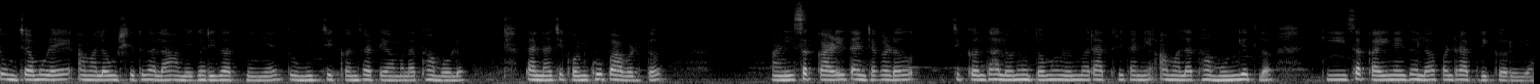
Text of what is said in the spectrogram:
तुमच्यामुळे आम्हाला उशीर झाला आम्ही घरी जात नाही आहे तुम्ही चिकनसाठी आम्हाला थांबवलं. त्यांना चिकन खूप आवडतं. आणि सकाळी त्यांच्याकडं चिकन झालं नव्हतं म्हणून मग रात्री त्यांनी आम्हाला थांबवून घेतलं की सकाळी नाही झालं आपण रात्री करूया.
